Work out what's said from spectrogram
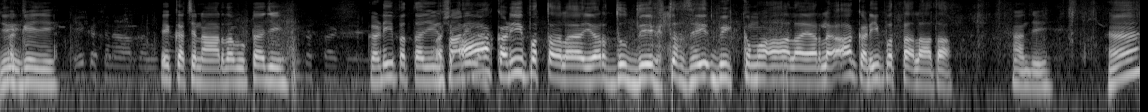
ਜੀ। ਅੱਗੇ ਜੀ। ਇਹ ਕਚਨਾਰ ਦਾ ਬੂਟਾ ਜੀ। ਕੜੀ ਪੱਤਾ ਜੀ ਸਾਰੇ ਆ ਕੜੀ ਪੱਤਾ ਲਾਇਆ ਯਾਰ ਤੂੰ ਦੇਖ ਤਾਂ ਸਹੀ ਵੀ ਕਮਾਲ ਆ ਯਾਰ ਲੈ ਆ ਕੜੀ ਪੱਤਾ ਲਾਤਾ। ਹਾਂਜੀ। ਹੈਂ?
